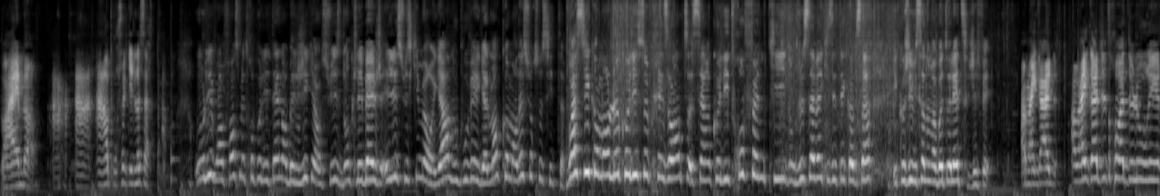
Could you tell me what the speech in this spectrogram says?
vraiment. pour ceux qui ne le savent pas. On livre en France métropolitaine, en Belgique et en Suisse. Donc les Belges et les Suisses qui me regardent, vous pouvez également commander sur ce site. Voici comment le colis se présente. C'est un colis trop funky. Donc je savais qu'ils étaient comme ça. Et quand j'ai vu ça dans ma boîte aux lettres, j'ai fait Oh my god, oh my god, j'ai trop hâte de l'ouvrir.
